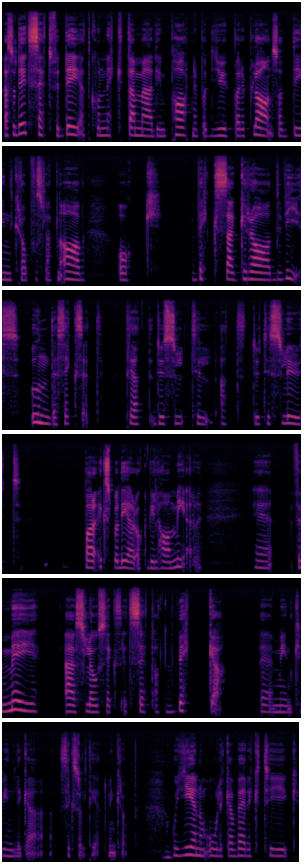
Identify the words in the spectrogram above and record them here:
Alltså det är ett sätt för dig att connecta med din partner på ett djupare plan så att din kropp får slappna av och växa gradvis under sexet till att du, till, att du till slut bara exploderar och vill ha mer. Eh, för mig är slow sex ett sätt att väcka eh, min kvinnliga sexualitet, min kropp. Mm. Och genom olika verktyg,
